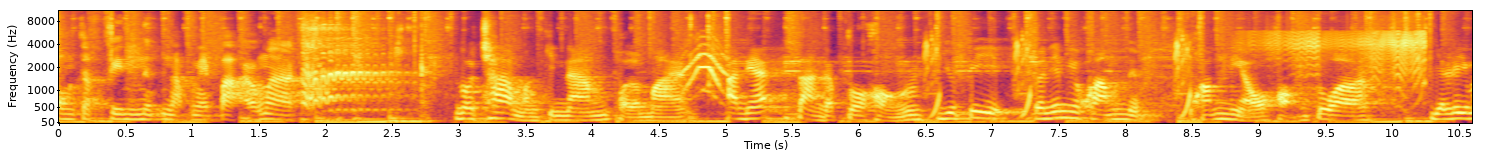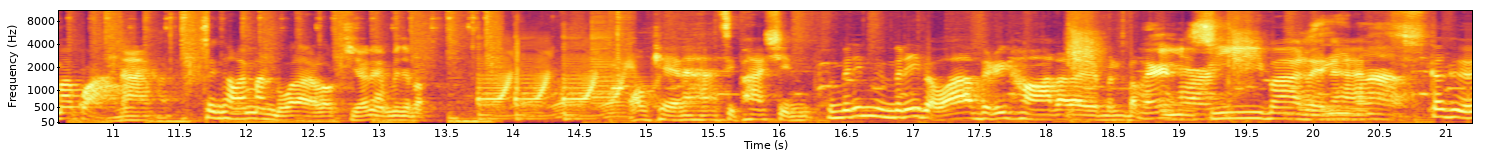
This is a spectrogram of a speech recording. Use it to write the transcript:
คงจะฟินหนึบหนับในปากมาก รสชาติเหมือนกินน้ำผลไม้ อันเนี้ยต่างกับตัวของยูปี้ตัวนี้มีความหนึบความเหนียวของตัวเยลลี่มากกว่านะ ซึ่งทำให้มันเวลาเราเคี้ยวเนี่ยมันจะแบบโอเคนะฮะ 15 ชิ้น มันไม่ได้มันไม่ได้แบบว่า very hard อะไร มันแบบ Very hard easy มากเลยนะฮะ easy มากก็คือ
